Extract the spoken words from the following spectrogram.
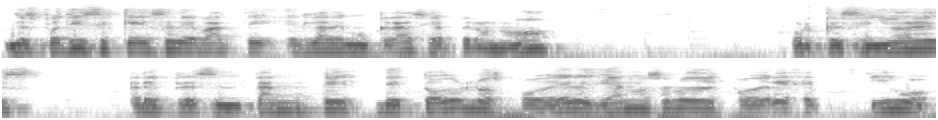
Después dice que ese debate es la democracia, pero no, porque señores, representante de todos los poderes, ya no solo del poder ejecutivo.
